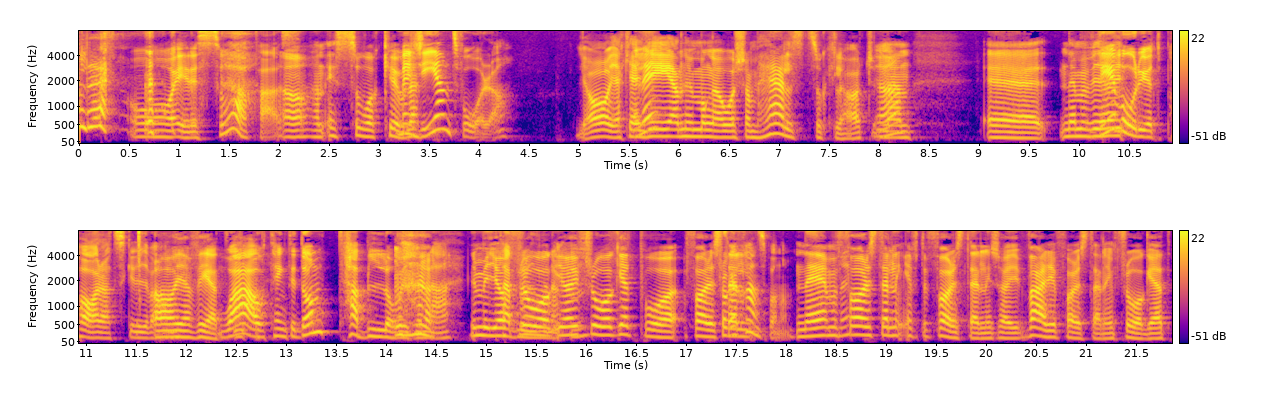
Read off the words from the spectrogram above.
äldre. Åh, är det så pass? Ja, han är så kul. Men ge en två då. Ja, jag kan Eller? ge han hur många år som helst såklart. Ja. Men, eh, nej, men vi har Det ju- vore ju ett par att skriva om. Ja, jag vet. Wow, tänkte de tabloiderna? Nej, men jag, Tabloiderna. fråg, jag har ju Mm. frågat på föreställning... Fråga chans på honom? Nej, men föreställning efter föreställning så har jag ju varje föreställning frågat.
